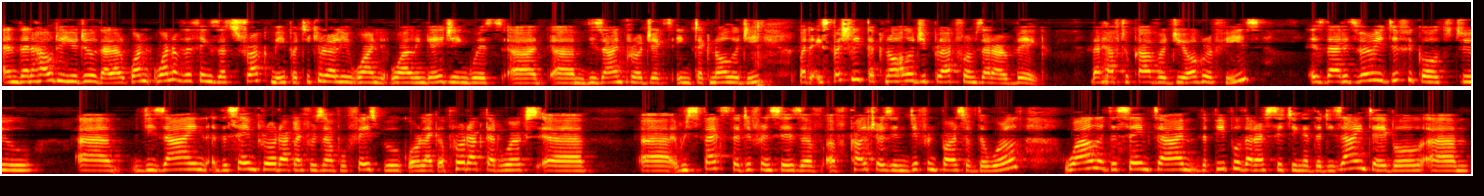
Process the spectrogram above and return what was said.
And then how do you do that? One one of the things that struck me, particularly while while engaging with uh, um, design projects in technology, but especially technology platforms that are big, that have to cover geographies is that it's very difficult to uh, design the same product, like for example Facebook, or like a product that works. Uh, uh, respects the differences of, of cultures in different parts of the world, while at the same time the people that are sitting at the design table um,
